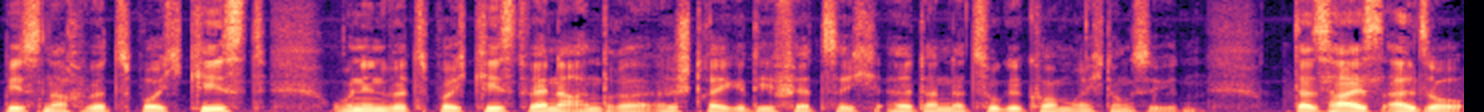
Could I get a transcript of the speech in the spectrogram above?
bis nach Würzburg-Kist. Und in Würzburg-Kist wäre eine andere äh, Strecke, die 40, äh, dann dazugekommen Richtung Süden. Das heißt also,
